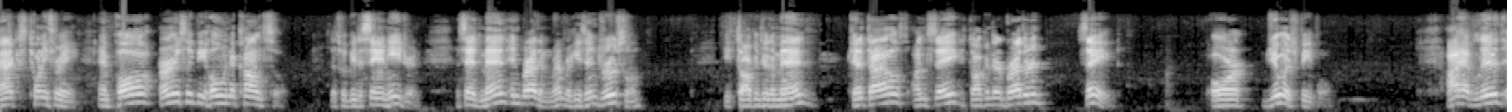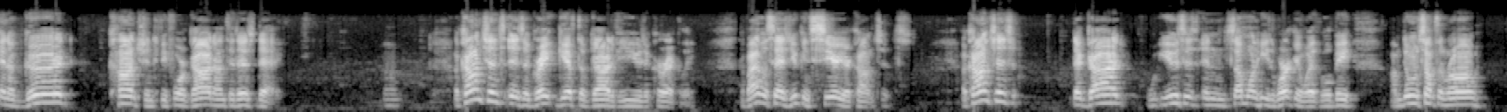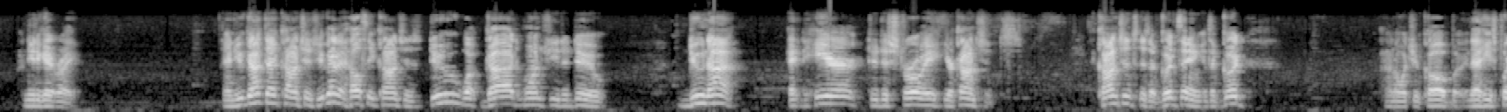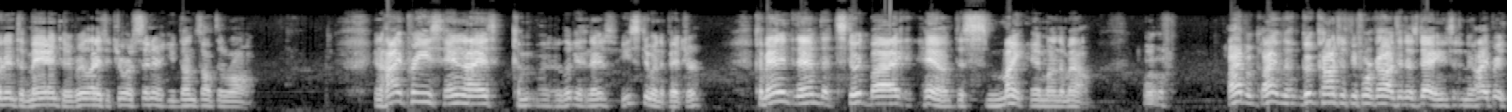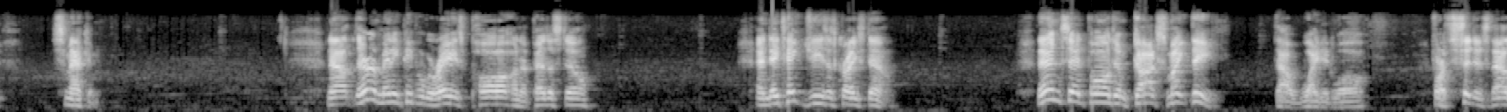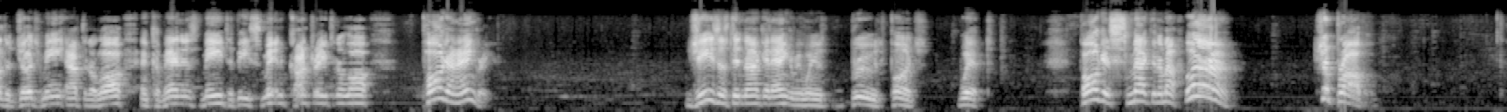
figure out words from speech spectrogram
Acts 23. And Paul, earnestly beholding the council, this would be the Sanhedrin, and said, Men and brethren, remember, he's in Jerusalem. He's talking to the men, Gentiles, unsaved. He's talking to the brethren, saved, or Jewish people. I have lived in a good conscience before God unto this day. Mm-hmm. A conscience is a great gift of God if you use it correctly. The Bible says you can sear your conscience. A conscience that God uses in someone he's working with will be, I'm doing something wrong. I need to get it right. And you got that conscience. You got a healthy conscience. Do what God wants you to do. Do not adhere to destroy your conscience. Conscience is a good thing. It's a good I don't know what you call it, but that he's put into man to realize that you're a sinner, you've done something wrong. And high priest Ananias, look at this, he's in the picture, commanded them that stood by him to smite him on the mouth. I have a I have a good conscience before God to this day. He's the high priest, smack him. Now there are many people who raise Paul on a pedestal and they take Jesus Christ down. Then said Paul to him, God smite thee, thou whited wall. For sittest thou to judge me after the law, and commandest me to be smitten contrary to the law? Paul got angry. Jesus did not get angry when he was bruised, punched, whipped. Paul gets smacked in the mouth. What's your problem?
